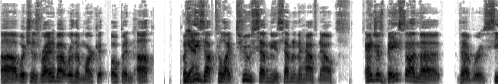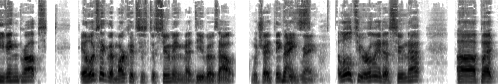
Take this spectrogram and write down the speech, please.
uh, which is right about where the market opened up. But Yeah. he's up to like two seventy seven and a half now, and just based on the the receiving props, it looks like the market's just assuming that Deebo's out, which I think right, is right. a little too early to assume that. Uh, but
